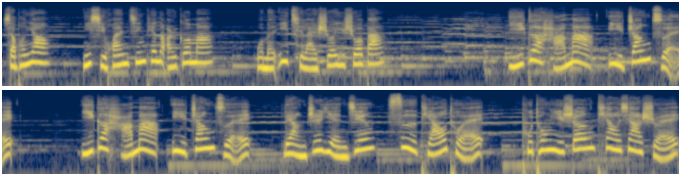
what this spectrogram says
小朋友，你喜欢今天的儿歌吗？我们一起来说一说吧。一个蛤蟆一张嘴，一个蛤蟆一张嘴，两只眼睛四条腿，扑通一声跳下水。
